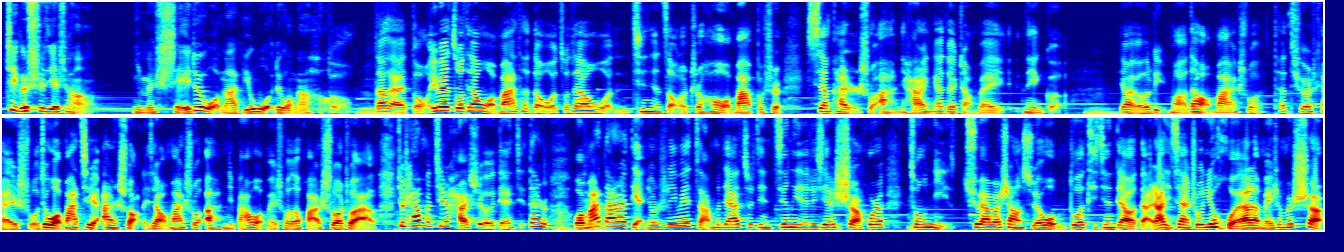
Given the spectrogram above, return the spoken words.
这个世界上你们谁对我妈比我对我妈好？懂，大概懂。因为昨天我妈她的，我昨天我亲戚走了之后，我妈不是先开始说啊，你还是应该对长辈那个要有礼貌。但我妈还说，她确实开始说，就我妈其实也暗爽了一下。我妈说啊，你把我没说的话说出来了。就他们其实还是有一点解，但是我妈当然点就是因为咱们家最近经历的这些事儿，或者从你去外边上学，我们多提心吊胆，然后你现在终于回来了，没什么事儿，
